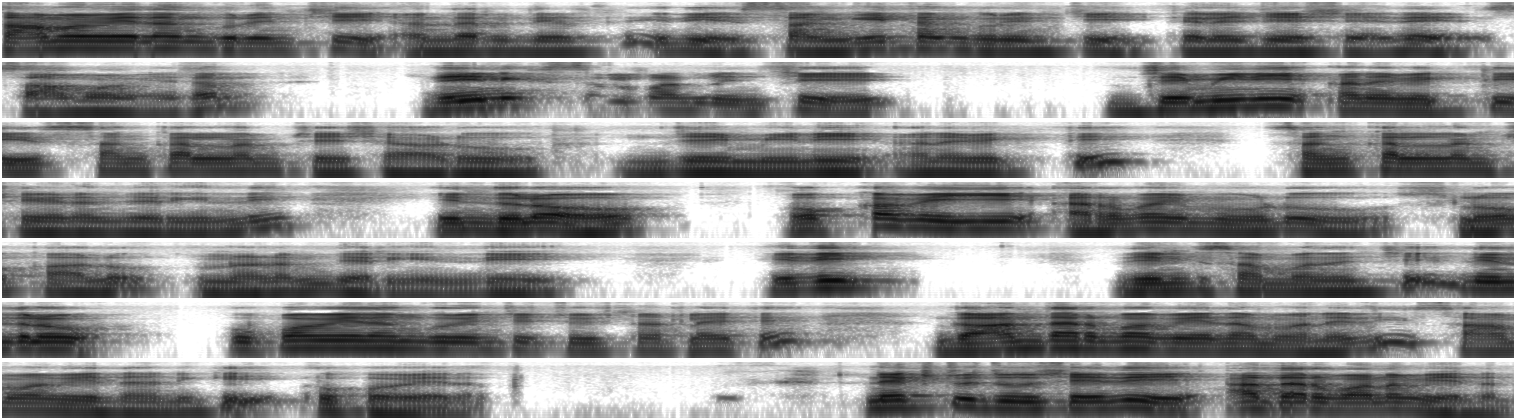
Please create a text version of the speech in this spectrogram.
సామవేదం గురించి అందరికి తెలుసు. ఇది సంగీతం గురించి తెలియజేసేదే సామవేదం. దీనికి సంబంధించి జమిని అనే వ్యక్తి సంకలనం చేశాడు. జమిని అనే వ్యక్తి సంకలనం చేయడం జరిగింది. ఇందులో ఒక్క వెయ్యి అరవై మూడు శ్లోకాలు ఉండడం జరిగింది. ఇది దీనికి సంబంధించి దీనిలో ఉపవేదం గురించి చూసినట్లయితే గాంధర్వ వేదం అనేది సామవేదానికి ఉపవేదం. నెక్స్ట్ చూసేది అధర్వణ వేదం.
